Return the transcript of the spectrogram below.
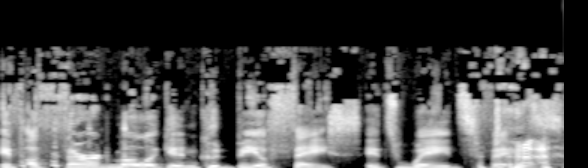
If a third mulligan could be a face, it's Wade's face.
